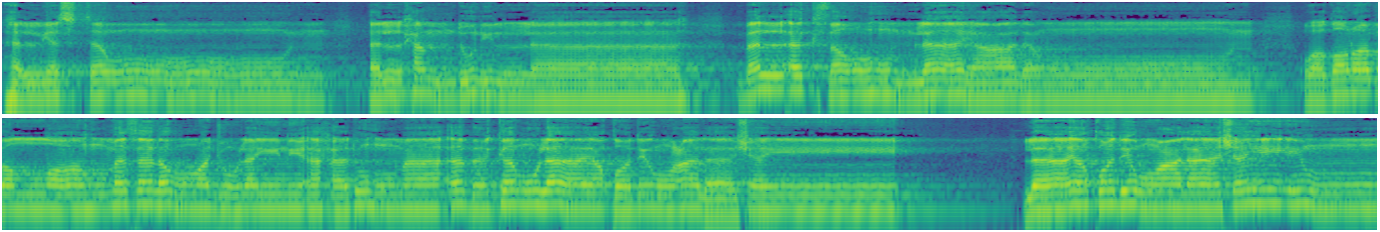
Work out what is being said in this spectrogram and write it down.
هل يستوون الحمد لله بل أكثرهم لا يعلمون وضرب الله مثلا الرجلين أحدهما أبكم لا يقدر على شيء لا يقدر على شيء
